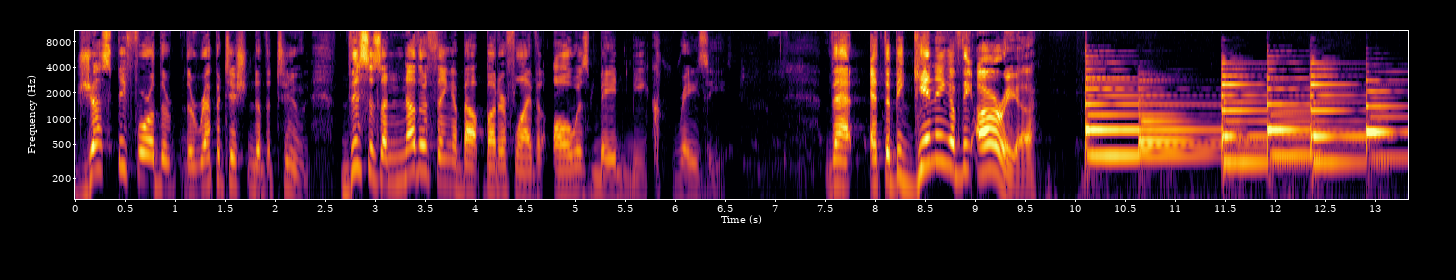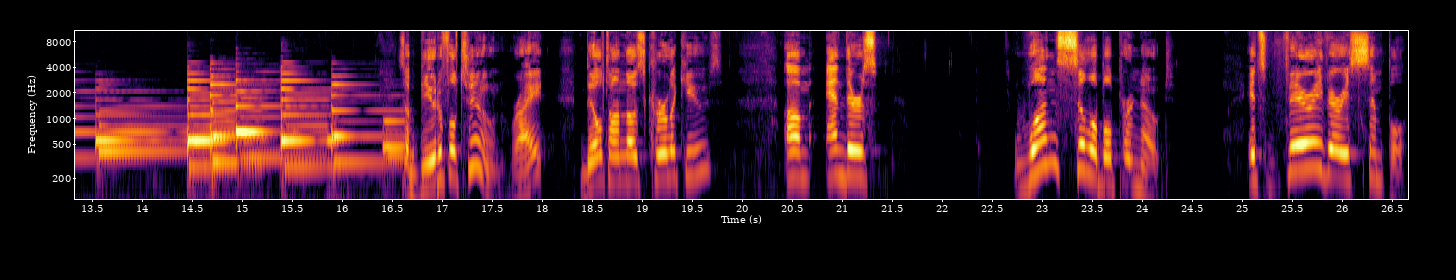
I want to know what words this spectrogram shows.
just before the, the repetition of the tune. This is another thing about Butterfly that always made me crazy. That at the beginning of the aria, It's a beautiful tune, right? Built on those curlicues. Um, and there's one syllable per note. It's very, very simple.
